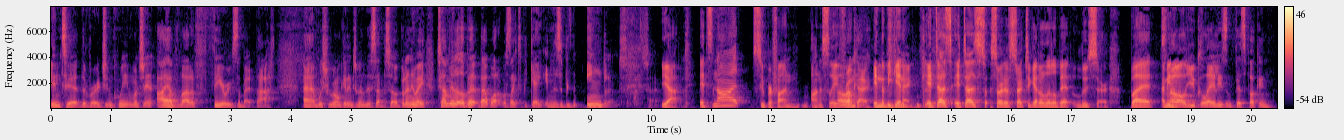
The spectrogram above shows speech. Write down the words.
into the Virgin Queen, which I have a lot of theories about that, um, which we won't get into in this episode. But anyway, tell me a little bit about what it was like to be gay in Elizabethan England. Yeah, it's not super fun, honestly. Oh, from okay. in the beginning, it does it does sort of start to get a little bit looser. But I I mean, mean, not all ukuleles and fist fucking.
